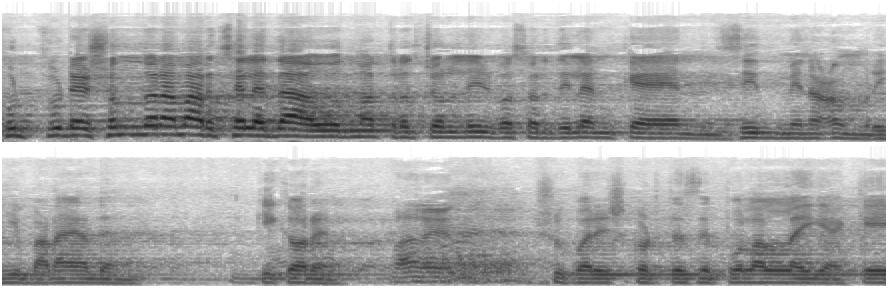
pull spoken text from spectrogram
ফুটফুটে সুন্দর আমার ছেলে দাউদ, মাত্র চল্লিশ বছর দিলেন কেন? জিদ মিন আমরিহি বাড়ায়া দেন। কি করেন? সুপারিশ করতেছে পোলার লাইগা কে?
